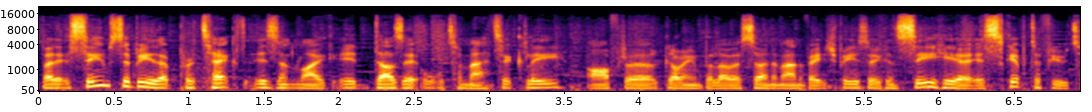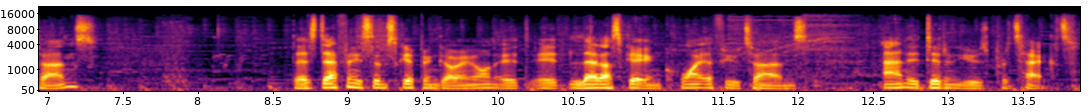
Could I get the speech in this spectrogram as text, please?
But it seems to be that Protect isn't like it does it automatically after going below a certain amount of HP. So you can see here it skipped a few turns. There's definitely some skipping going on. It, it let us get in quite a few turns and it didn't use Protect.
